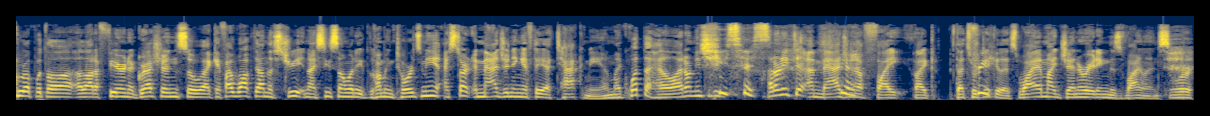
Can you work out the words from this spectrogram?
grew up with a, a lot of fear and aggression. So like if I walk down the street and I see somebody coming towards me, I start imagining if they attack me. I'm like, what the hell? I don't need to. be- Jesus. I don't need to imagine a fight. Like that's ridiculous. Why am I generating this violence or?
